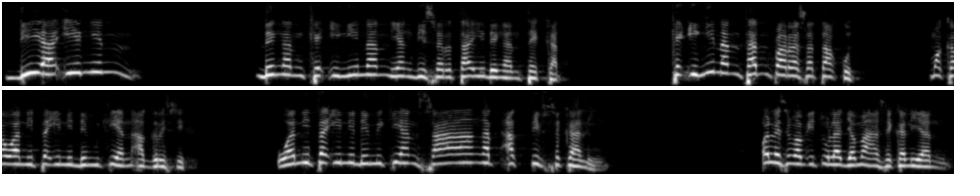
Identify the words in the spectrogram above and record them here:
Dia ingin dengan keinginan yang disertai dengan tekad. Keinginan tanpa rasa takut. Maka wanita ini demikian agresif. Wanita ini demikian sangat aktif sekali. Oleh sebab itulah jamaah sekalian,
